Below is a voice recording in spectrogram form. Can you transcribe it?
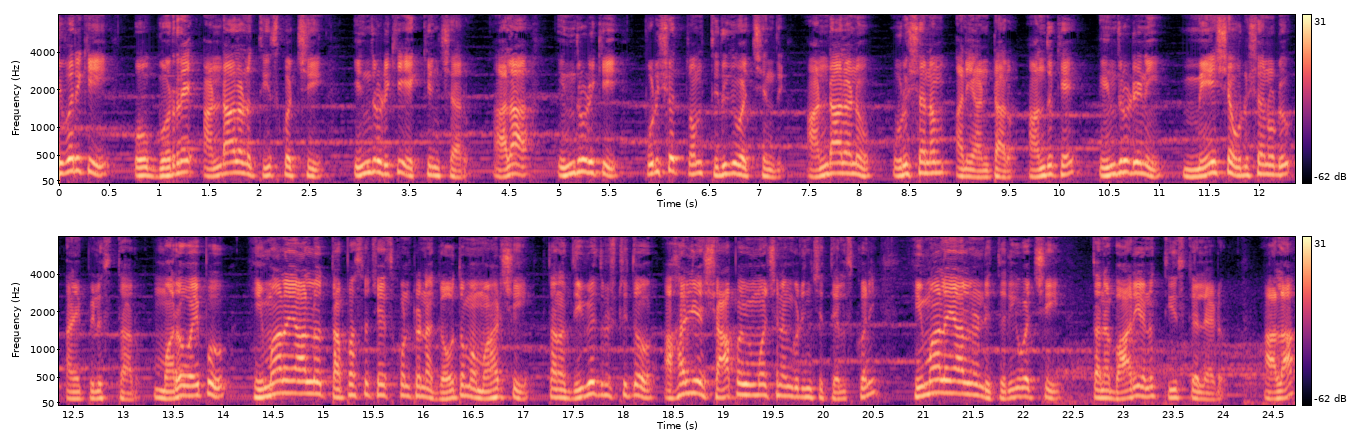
చివరికి ఓ గొర్రె అండాలను తీసుకొచ్చి ఇంద్రుడికి ఎక్కించారు. అలా ఇంద్రుడికి పురుషత్వం తిరిగి వచ్చింది. అండాలను వృషణం అని అంటారు. అందుకే ఇంద్రుడిని మేష వృషణుడు అని పిలుస్తారు. మరోవైపు హిమాలయాల్లో తపస్సు చేసుకుంటున్న గౌతమ మహర్షి తన దివ్య దృష్టితో అహల్య శాప విమోచనం గురించి తెలుసుకొని హిమాలయాల నుండి తిరిగి వచ్చి తన భార్యను తీసుకెళ్ళాడు. అలా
